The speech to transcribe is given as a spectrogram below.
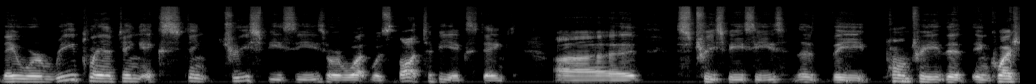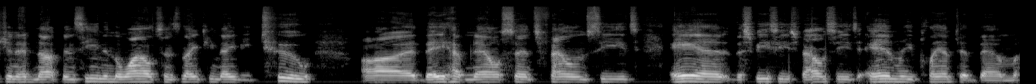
they were replanting extinct tree species or what was thought to be extinct uh, tree species. The, the palm tree that in question had not been seen in the wild since 1992. Uh, they have now since found seeds and the species found seeds and replanted them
